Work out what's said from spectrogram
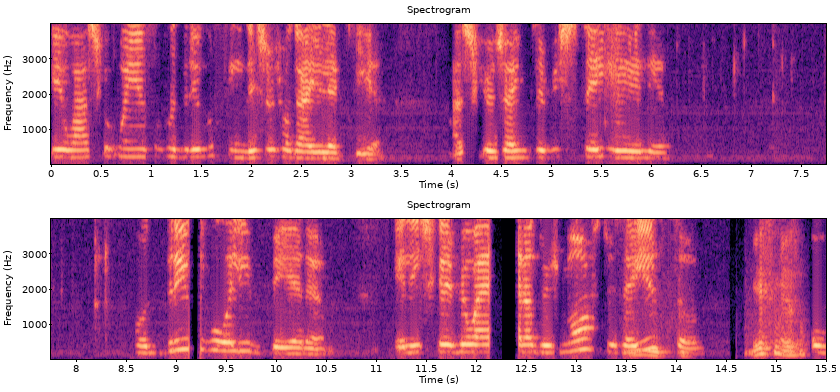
Eu acho que eu conheço o Rodrigo, sim. Deixa eu jogar ele aqui. Acho que eu já entrevistei ele. Rodrigo Oliveira. Ele escreveu a era dos Mortos, é isso? Esse mesmo. O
